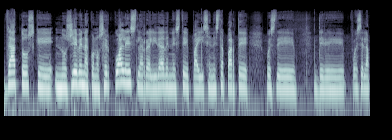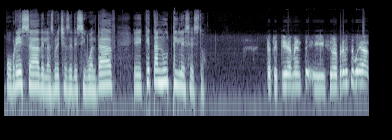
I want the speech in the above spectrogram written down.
datos que nos lleven a conocer cuál es la realidad en este país, en esta parte pues de pues de la pobreza, de las brechas de desigualdad? ¿Qué tan útil es esto? Efectivamente, y si me permite voy a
